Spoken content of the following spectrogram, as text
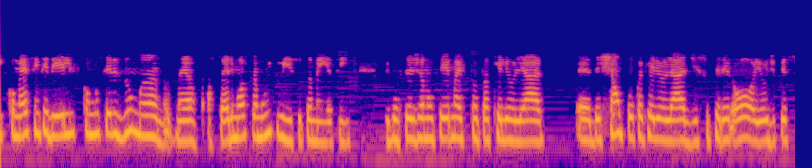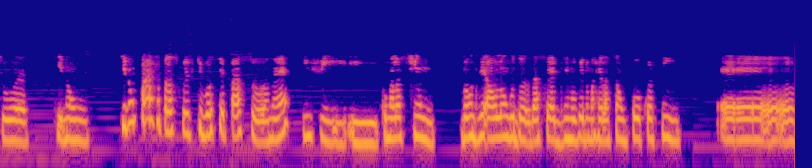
e, começa a entender eles como seres humanos, né? A série mostra muito isso também, assim. De você já não ter mais tanto aquele olhar, é, deixar um pouco aquele olhar de super-herói ou de pessoa que não que não passa pelas coisas que você passou, né? Enfim, e como elas tinham, vamos dizer, ao longo do, da série desenvolver uma relação um pouco assim é,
